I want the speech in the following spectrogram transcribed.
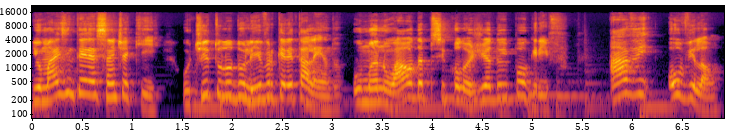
E o mais interessante aqui, o título do livro que ele tá lendo, O Manual da Psicologia do Hipogrifo. Ave ou Vilão?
